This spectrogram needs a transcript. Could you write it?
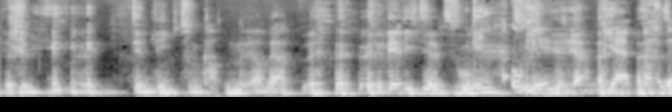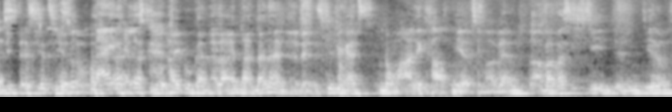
den, den Link zum Kartenerwerb werde ich dir zu. Den, okay. zuspielen, ja? Ja, mach Also das. dass jetzt hier so. Nein, alles gut. Heiko kann allein. Nein, nein, nein, nein. Es gibt ja ganz normale Karten hier zum Erwerben. Aber was ich dir-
